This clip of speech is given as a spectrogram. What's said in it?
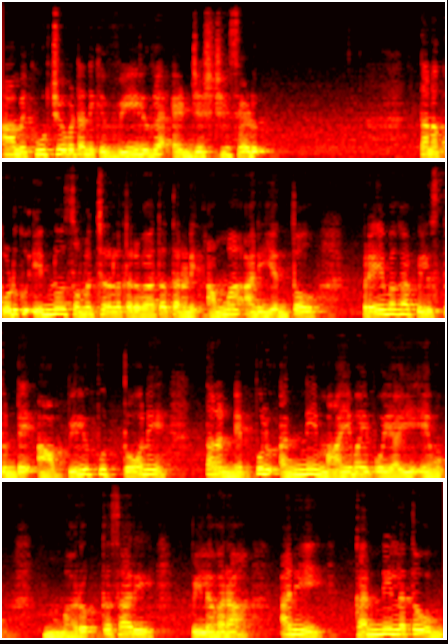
ఆమె కూర్చోవటానికి వీలుగా అడ్జస్ట్ చేశాడు. తన కొడుకు ఎన్నో సంవత్సరాల తర్వాత తనని అమ్మ అని ఎంతో ప్రేమగా పిలుస్తుంటే ఆ పిలుపుతోనే తన నెప్పులు అన్నీ మాయమైపోయాయి. ఏమో మరొక్కసారి పిలవరా అని కన్నీళ్ళతో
